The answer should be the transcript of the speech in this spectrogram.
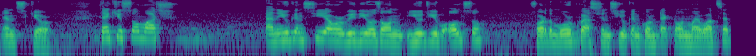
and secure. Thank you so much. And you can see our videos on YouTube also. For the more questions you can contact on my WhatsApp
